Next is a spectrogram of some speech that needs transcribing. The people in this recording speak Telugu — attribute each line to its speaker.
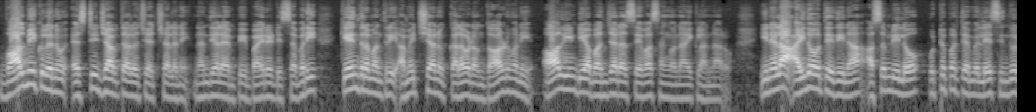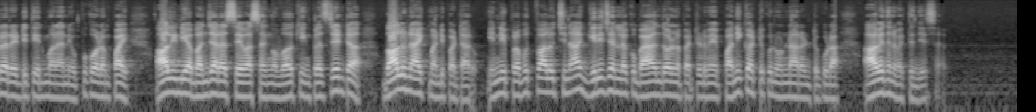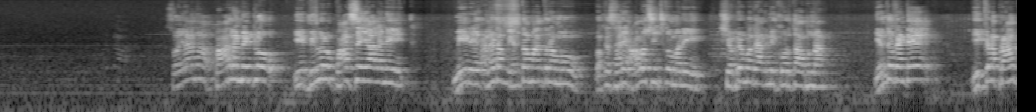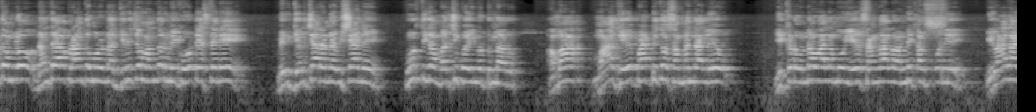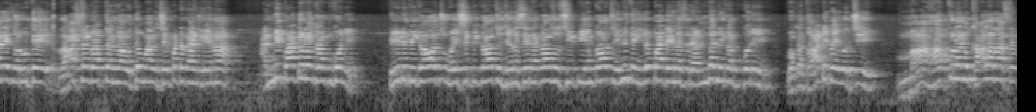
Speaker 1: వాల్మీకులను ఎస్టీ జాబితాలో చేర్చాలని నంద్యాల ఎంపీ బైరెడ్డి శబరి కేంద్ర మంత్రి అమిత్ షాను కలవడం దారుణమని ఆల్ ఇండియా బంజారా సేవా సంఘం నాయకులు అన్నారు. ఈ నెల ఐదవ తేదీన అసెంబ్లీలో పుట్టపర్తి ఎమ్మెల్యే సింధూరారెడ్డి తీర్మానాన్ని ఒప్పుకోవడంపై ఆల్ ఇండియా బంజారా సేవా సంఘం వర్కింగ్ ప్రెసిడెంట్ బాలు నాయక్ మండిపడ్డారు. ఎన్ని ప్రభుత్వాలు వచ్చినా గిరిజనులకు భయాందోళన పెట్టడమే పని కట్టుకుని ఉన్నారంటూ కూడా ఆవేదన వ్యక్తం చేశారు.
Speaker 2: స్వయాన పార్లమెంట్లో ఈ బిల్లును పాస్ చేయాలని మీరు అనడం ఎంత మాత్రము ఒకసారి ఆలోచించుకోమని శబరిమ గారిని కోరుతా ఉన్నా. ఎందుకంటే ఇక్కడ ప్రాంతంలో నంద్యాల ప్రాంతంలో ఉన్న గిరిజనులందరూ మీకు ఓటేస్తేనే మీరు గెలిచారన్న విషయాన్ని పూర్తిగా మర్చిపోయినట్టున్నారు. అమ్మా మాకు ఏ పార్టీతో సంబంధాలు లేవు. ఇక్కడ ఉన్న వాళ్ళము ఏ సంఘాలు అన్ని కలుపుకొని ఇలాగానే జరిగితే రాష్ట్ర వ్యాప్తంగా ఉద్యమాలు చేపట్టడానికైనా అన్ని పార్టీలను కలుపుకొని టీడీపీ కావచ్చు వైసీపీ కావచ్చు జనసేన కావచ్చు సిపిఎం కావచ్చు ఎన్ని ఏ పార్టీ అయినా సరే అందరినీ కలుపుకొని ఒక తాటిపై వచ్చి మా హక్కులను కాలరాసే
